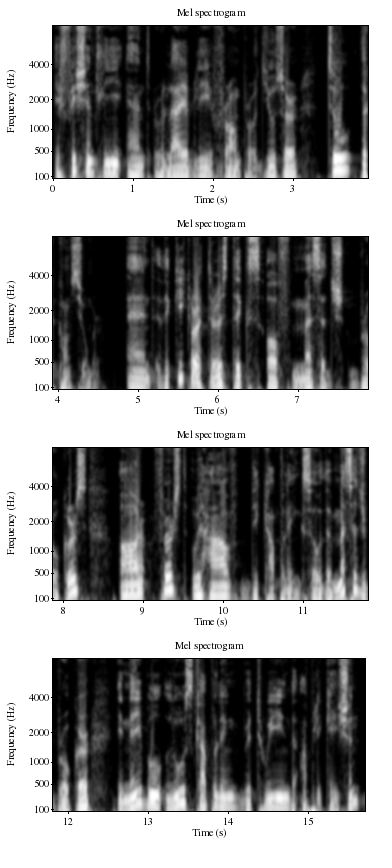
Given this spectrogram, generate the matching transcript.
efficiently and reliably from producer to the consumer. And the key characteristics of message brokers are first we have decoupling. So the message broker enable loose coupling between the application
